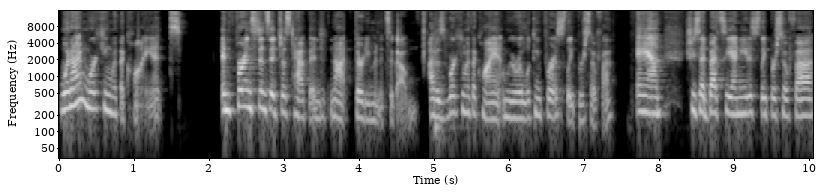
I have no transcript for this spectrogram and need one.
When I'm working with a client, and for instance, it just happened not 30 minutes ago. I was working with a client and we were looking for a sleeper sofa. And she said, Betsy, I need a sleeper sofa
